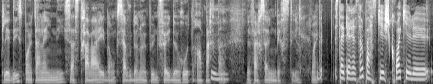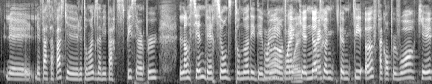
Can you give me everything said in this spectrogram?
plaider, c'est pas un talent inné, ça se travaille. Donc, ça vous donne un peu une feuille de route en partant mhm. de faire ça à l'université. Ouais. C'est intéressant parce que je crois que le, le, face-à-face, que le tournoi que vous avez participé, c'est un peu l'ancienne version du tournoi des débats, en fait, que notre comité offre. Fait qu'on peut voir que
